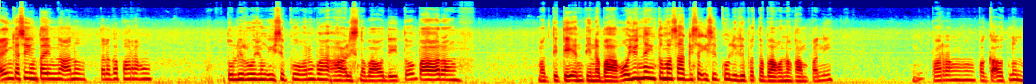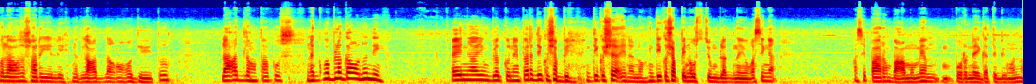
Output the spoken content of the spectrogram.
Ayun kasi yung time na ano, talaga para akong tuliro yung isip ko. Ano ba, aalis na ba ako dito? Parang magti-TNT na ba ako? Yun na yung tumasagi sa isip ko, lilipat na ba ako ng company? Parang pagka-out nun, wala ako sa sarili. Naglakad lang ako dito. Lakad lang tapos nagpa-vlog ako nun eh. Ayun nga yung vlog ko na yun. Pero hindi ko siya, hindi ko siya, inano, hindi ko siya pinost yung vlog na yun. Kasi nga, kasi parang baka mamaya puro negative yung ano.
